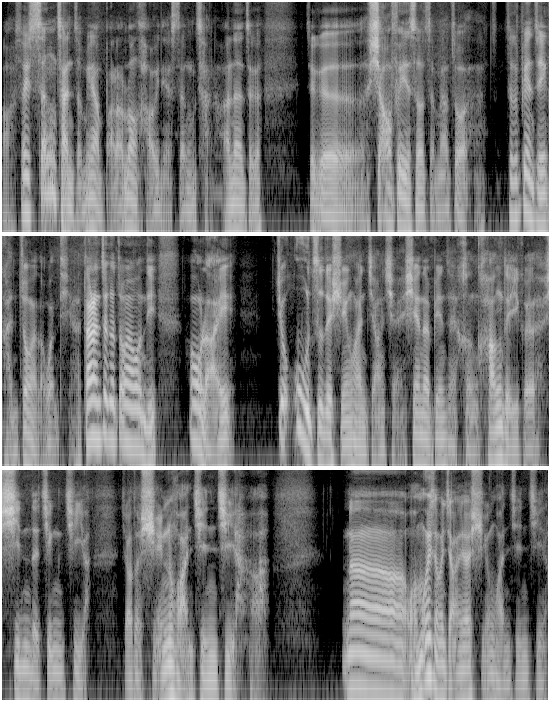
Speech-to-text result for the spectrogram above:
啊，所以生产怎么样把它弄好一点生产啊？那这个。这个消费的时候怎么样做？这个变成一个很重要的问题啊！当然，这个重要问题后来就物质的循环讲起来，现在变成很夯的一个新的经济啊，叫做循环经济啊！啊，那我们为什么讲一下循环经济呢？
